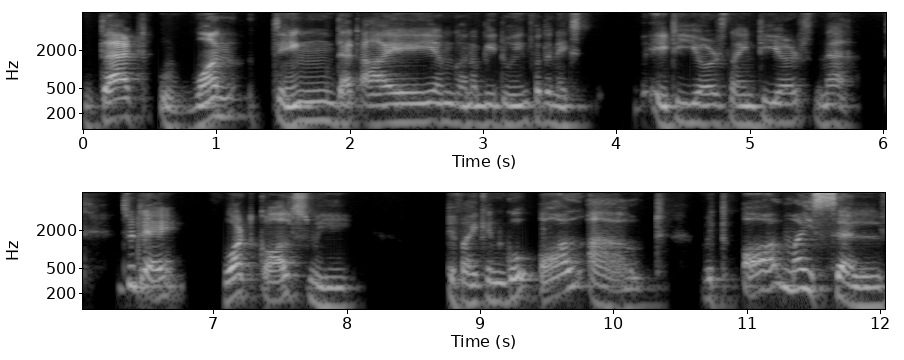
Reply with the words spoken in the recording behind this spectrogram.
that one thing that I am going to be doing for the next 80 years, 90 years. Nah. Today, what calls me, if I can go all out with all myself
